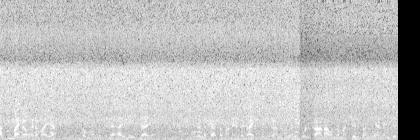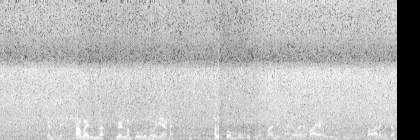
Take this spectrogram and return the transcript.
അതിമനോഹരമായ തൊമ്മക്കുത്തിലെ ഹൈലൈറ്റായ വെള്ളച്ചാട്ടമാണ് എന്റെ ബാക്കിൽ കണ്ടു വരുമ്പോൾ കാണാവുന്ന മറ്റൊരു ഭംഗിയാണ് ഇത്. കണ്ടില്ലേ? ആ വരുന്ന വെള്ളം പോകുന്ന വഴിയാണ്. അത് തൊമ്മൻകുത്ത് വന്നാൽ മനോഹരമായ ഒരു മുതുമുതി പാലം കണ്ടാൽ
